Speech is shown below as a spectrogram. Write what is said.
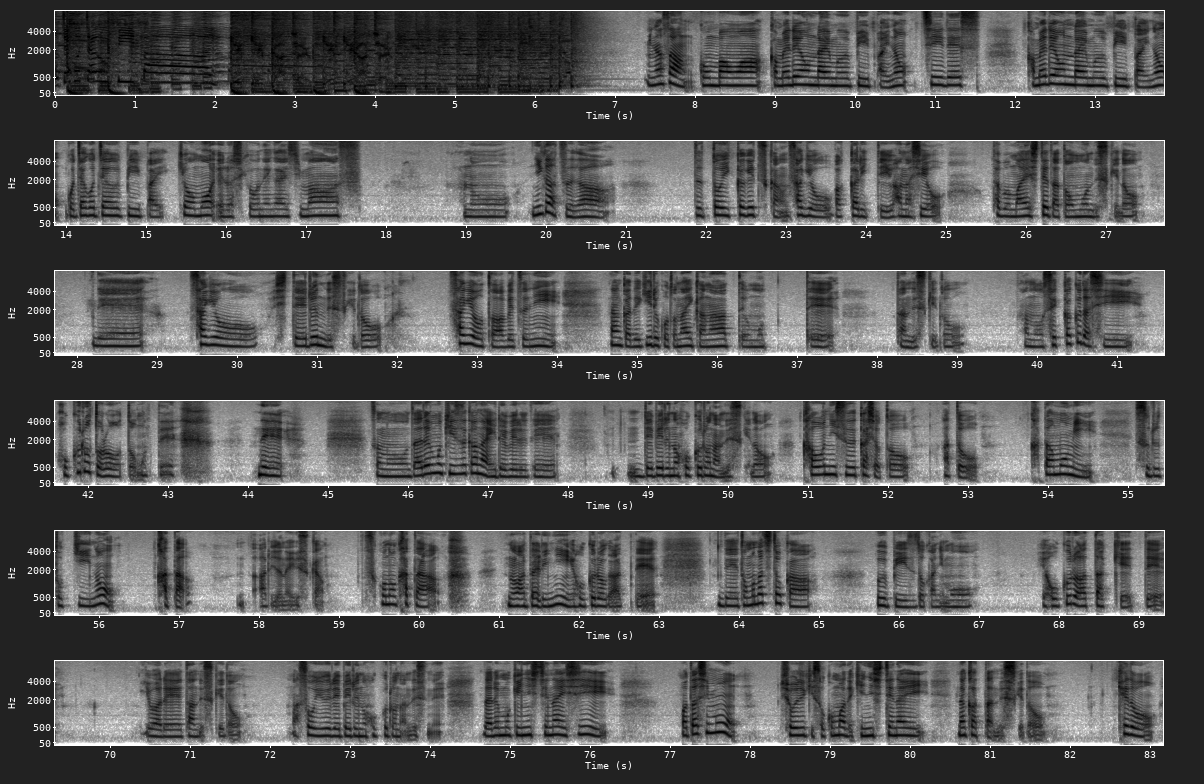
ごちゃごちゃウーピーパイ。皆さんこんばんは。カメレオンライムウーピーパイのちーです。カメレオンライムウーピーパイのごちゃごちゃウーピーパイ。今日もよろしくお願いします。あの2月がずっと1ヶ月間作業ばっかりっていう話を多分前してたと思うんですけど。で作業してるんですけど作業とは別になんかできることないかなって思ってたんですけどあのせっかくだしほくろ取ろうと思って。でその誰も気づかないレベルでレベルのほくろなんですけど顔に数箇所とあと肩もみする時の肩あるじゃないですか。そこの肩のあたりにほくろがあってで友達とかウーピーズとかにも「えほくろあったっけ?」って言われたんですけど、まあ、そういうレベルのほくろなんですね。誰も気にしてないし私も正直そこまで気にしてないなかったんですけどけど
